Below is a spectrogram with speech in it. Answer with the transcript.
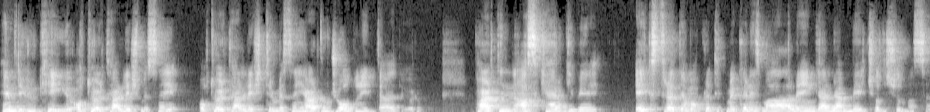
hem de ülkeyi otoriterleşmesine, otoriterleştirmesine yardımcı olduğunu iddia ediyorum. Partinin asker gibi ekstra demokratik mekanizmalarla engellenmeye çalışılması,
